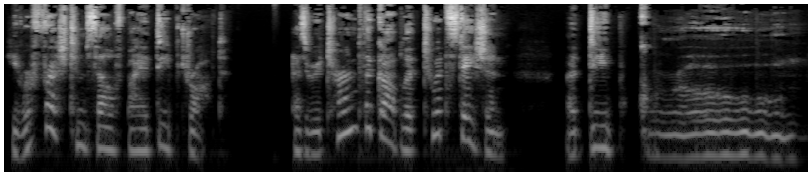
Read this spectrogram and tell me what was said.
He refreshed himself by a deep draught. As he returned the goblet to its station, a deep groan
